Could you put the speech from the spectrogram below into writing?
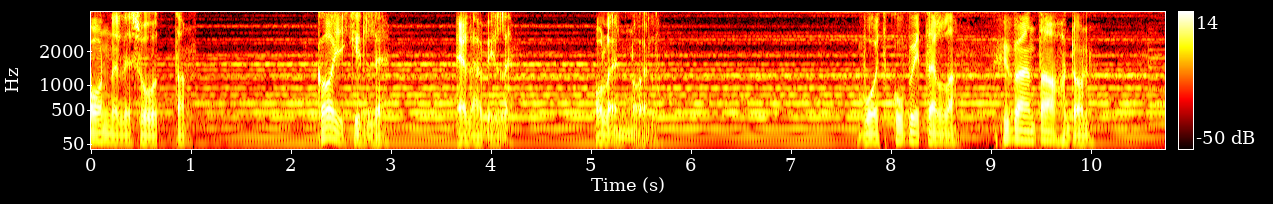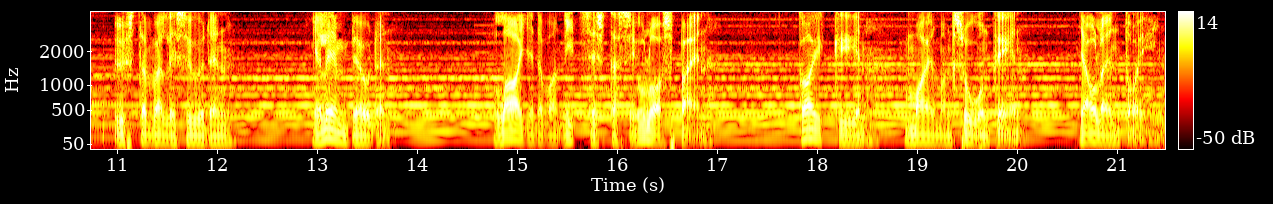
onnellisuutta kaikille eläville olennoille. Voit kuvitella hyvän tahdon, ystävällisyyden ja lempeyden laajenevan itsestäsi ulospäin kaikkiin maailman suuntiin ja olentoihin.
